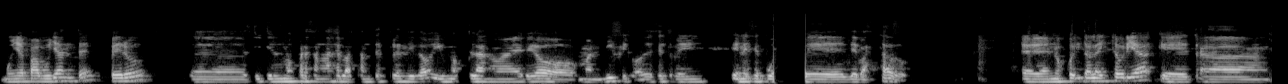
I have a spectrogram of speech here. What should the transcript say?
muy apabullantes, pero eh, sí tiene unos personajes bastante espléndidos y unos planos aéreos magníficos de ese tren en ese puente devastado. Eh, nos cuenta la historia que tras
